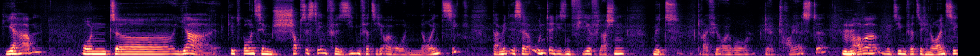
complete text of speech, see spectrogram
hier haben. Und äh, ja, gibt es bei uns im Shopsystem für 47,90 Euro. Damit ist er unter diesen vier Flaschen mit 3, 4 Euro der teuerste. Mhm. Aber mit 47,90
